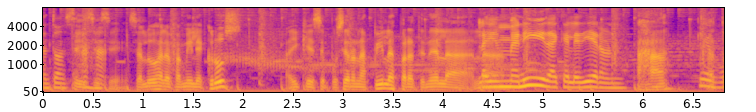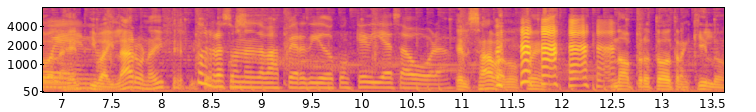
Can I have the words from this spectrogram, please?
entonces. Sí, sí, sí. Saludos a la familia Cruz. Ahí que se pusieron las pilas para tener la... La, bienvenida que le dieron. Ajá. A toda la gente. Y bailaron ahí, Con razón andabas perdido. ¿Con qué día es ahora? El sábado fue. no, pero todo tranquilo,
